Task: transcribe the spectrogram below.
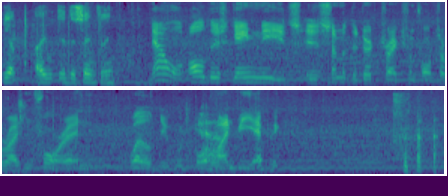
Yep, I did the same thing. Now all this game needs is some of the dirt tracks from Forza Horizon 4, and well, it would borderline yeah. be epic.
